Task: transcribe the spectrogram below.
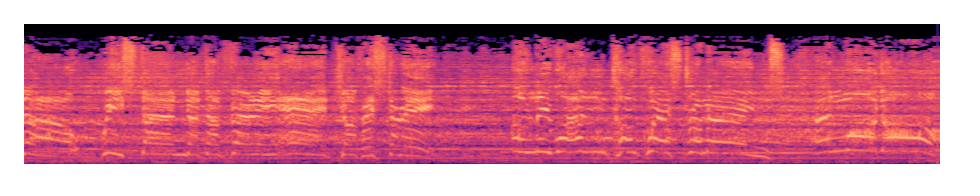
Now we stand at the very edge of history! Only one conquest remains, and Mordor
